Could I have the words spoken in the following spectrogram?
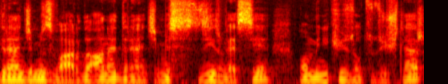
direncimiz vardı. Ana direncimiz zirvesi 10233'ler.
